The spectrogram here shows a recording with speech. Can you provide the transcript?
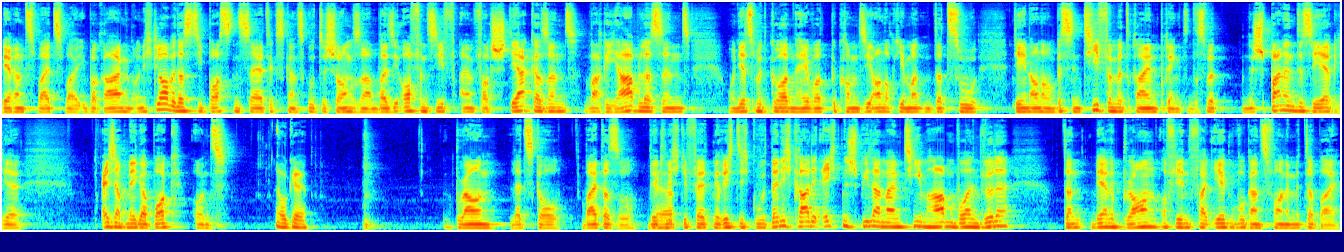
wären 2-2 überragend. Und ich glaube, dass die Boston Celtics ganz gute Chancen haben, weil sie offensiv einfach stärker sind, variabler sind. Und jetzt mit Gordon Hayward bekommen sie auch noch jemanden dazu, den auch noch ein bisschen Tiefe mit reinbringt. Und das wird eine spannende Serie. Ich habe mega Bock und okay. Brown, let's go. Weiter so. Wirklich ja. gefällt mir richtig gut. Wenn ich gerade echt einen Spieler in meinem Team haben wollen würde, dann wäre Brown auf jeden Fall irgendwo ganz vorne mit dabei.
